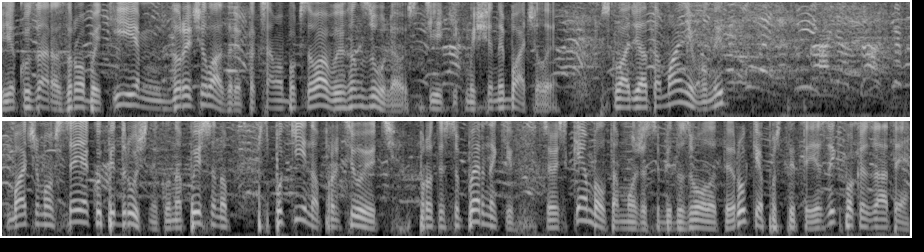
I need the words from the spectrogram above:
яку зараз робить. І, до речі, Лазарів так само боксував і Ганзуля. Ось ті, яких ми ще не бачили у складі атаманів. Вони бачимо все як у підручнику. Написано спокійно працюють проти суперників. Це ось Кембл там може собі дозволити руки опустити, язик показати.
